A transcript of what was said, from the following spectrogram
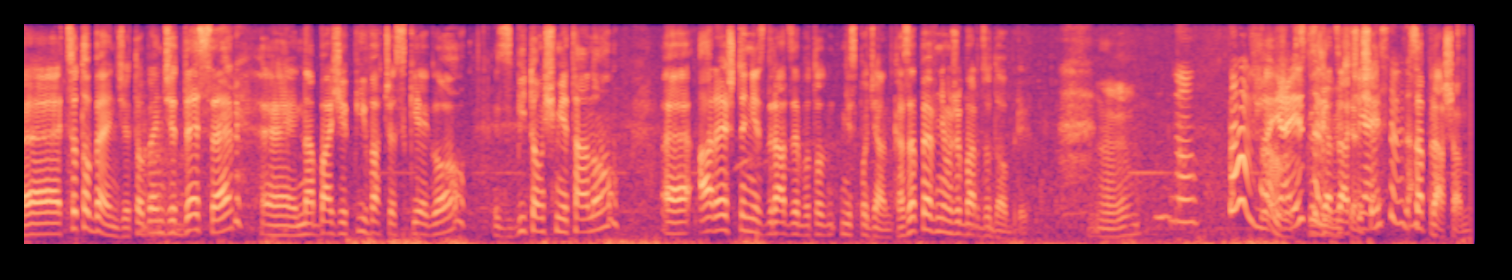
E, co to będzie? To będzie deser e, na bazie piwa czeskiego z bitą śmietaną, e, a reszty nie zdradzę, bo to niespodzianka. Zapewniam, że bardzo dobry. No dobrze, ja jestem. Zgadzacie ja się? jestem za. Zapraszam.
